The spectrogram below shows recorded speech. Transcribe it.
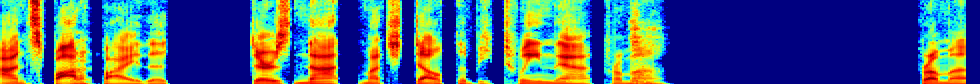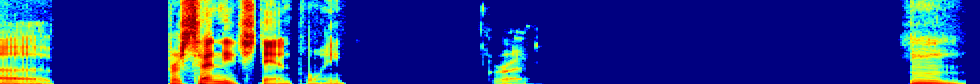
on Spotify that there's not much delta between that from a from a percentage standpoint. Right. Hmm.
